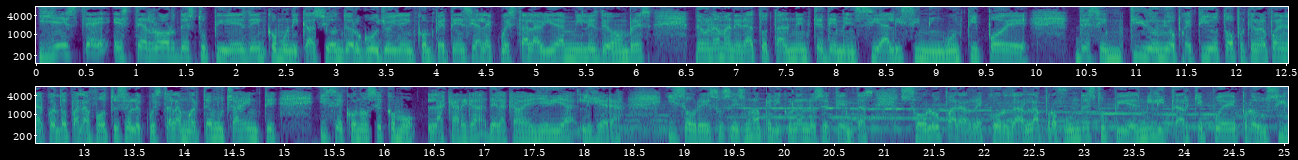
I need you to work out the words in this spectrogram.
y este, este error de estupidez, de incomunicación, de orgullo y de incompetencia le cuesta la vida a miles de hombres de una manera totalmente demencial y sin ningún tipo de, de sentido ni objetivo, todo porque no le ponen de acuerdo para la foto, eso le cuesta la muerte a mucha gente y se conoce como la carga de la caballería ligera. Y sobre eso se hizo una película en los setentas solo para recordar la profunda estupidez militar que puede producir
